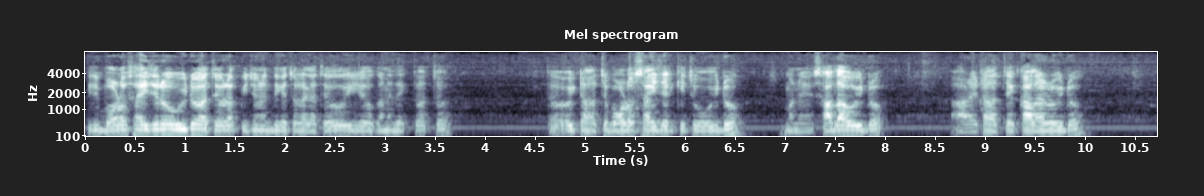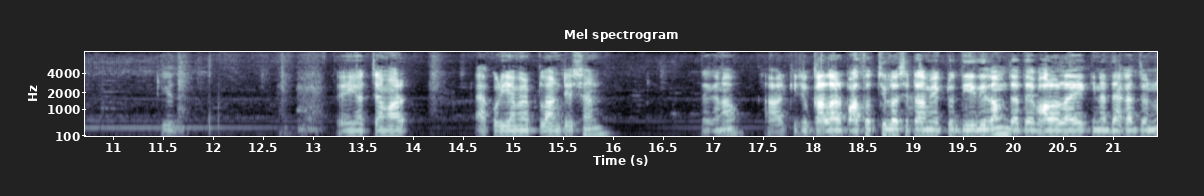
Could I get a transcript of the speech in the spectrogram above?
কিছু বড় সাইজেরও উইডো আছে, ওরা পিছনের দিকে চলে গেছে। ওই যে ওখানে দেখতে পাচ্ছ? তো ওইটা হচ্ছে বড় সাইজের কিছু উইডো মানে সাদা উইডো আর এটা হচ্ছে কালার উইডো ঠিক আছে? এই হচ্ছে আমার অ্যাকোরিয়ামের প্লান্টেশন দেখে নাও। আর কিছু কালার পাথর ছিল, সেটা আমি একটু দিয়ে দিলাম, যাতে ভালো লাগে কিনা দেখার জন্য।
